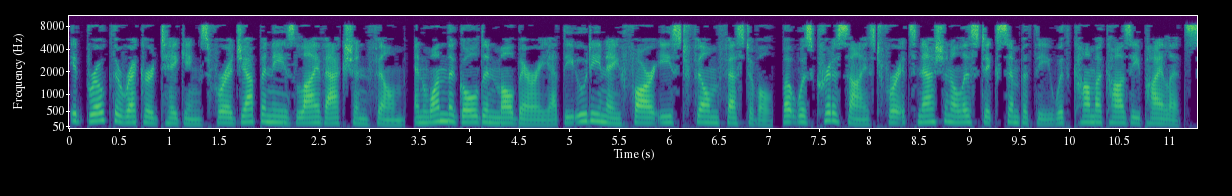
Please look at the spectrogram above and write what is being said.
It broke the record takings for a Japanese live-action film, and won the Golden Mulberry at the Udine Far East Film Festival, but was criticized for its nationalistic sympathy with kamikaze pilots.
